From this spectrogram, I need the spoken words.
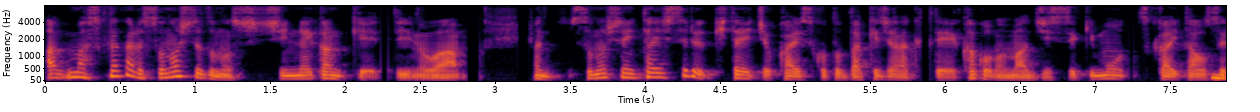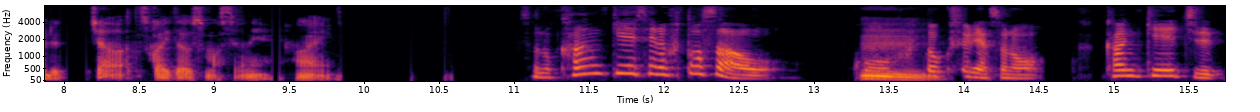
あまあ、少なからずその人との信頼関係っていうのは、まあ、その人に対する期待値を返すことだけじゃなくて、過去のまあ実績も使い倒せる、じゃあ使い倒せますよね。はい。その関係性の太さをこううん太くするには、その関係値で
